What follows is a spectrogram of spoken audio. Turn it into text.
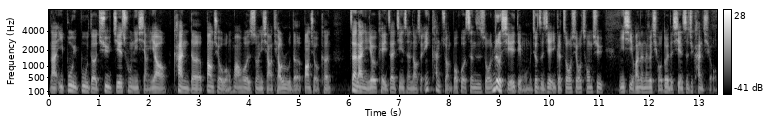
来一步一步的去接触你想要看的棒球文化，或者说你想要跳入的棒球坑，再来你就可以再晋升到说，诶、看转播，或者甚至说热血一点，我们就直接一个周休冲去你喜欢的那个球队的现实去看球。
